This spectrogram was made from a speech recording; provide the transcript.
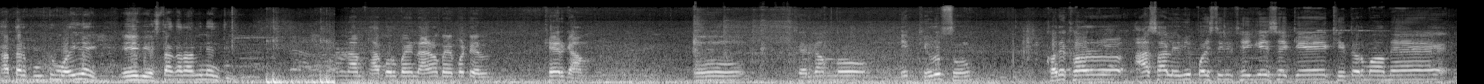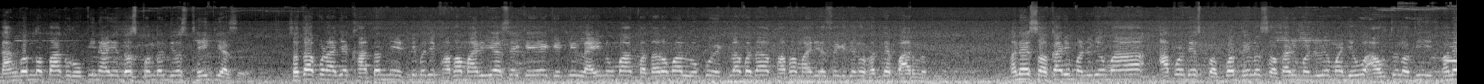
ખાતર પૂરતું મળી જાય એ વ્યવસ્થા કરવા વિનંતી. મારું નામ ઠાકોરભાઈ નારાયણભાઈ પટેલ, ખેરગામ. હું ખેરગામનો એક ખેડૂત છું. ખરેખર આ સાલ એવી પરિસ્થિતિ થઈ ગઈ છે કે ખેતરમાં અમે ડાંગરનો પાક રોપીને આજે દસ પંદર દિવસ થઈ ગયા છે. છતાં પણ આજે ખાતરની એટલી બધી ફાફા મારી રહ્યા છે કે કેટલી લાઈનોમાં કતારોમાં લોકો એટલા બધા ફાફા મારી રહ્યા છે કે જેનો હદને પાર નથી. અને સહકારી મંડળીઓમાં આપણો દેશ પગભર થયેલો સહકારી મંડળીઓમાં જેવું આવતું નથી અને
